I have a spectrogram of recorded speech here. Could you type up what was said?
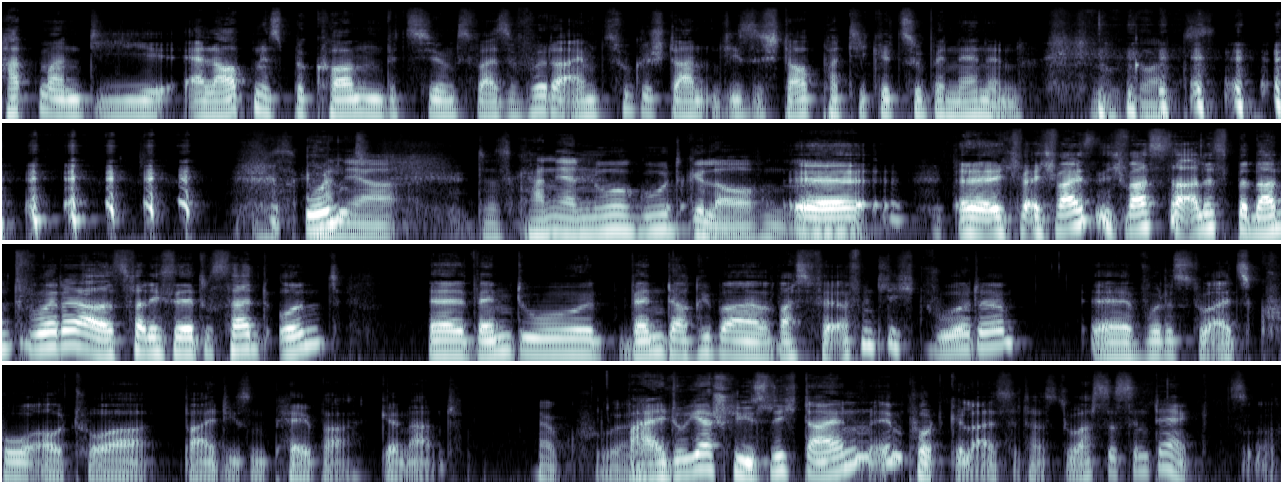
hat man die Erlaubnis bekommen, beziehungsweise wurde einem zugestanden, diese Staubpartikel zu benennen. Oh Gott. Das kann, Und, ja, das kann ja nur gut gelaufen sein. Äh, äh, ich, ich, weiß nicht, was da alles benannt wurde, aber das fand ich sehr interessant. Und äh, wenn du, wenn darüber was veröffentlicht wurde, äh, wurdest du als Co-Autor bei diesem Paper genannt. Ja, cool. Weil du ja schließlich deinen Input geleistet hast. Du hast es entdeckt. So.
